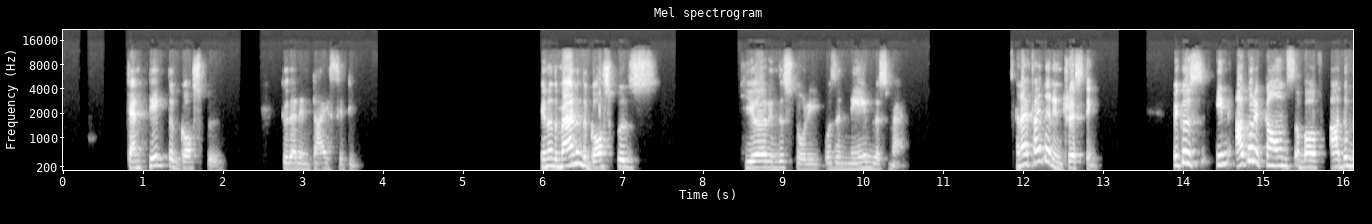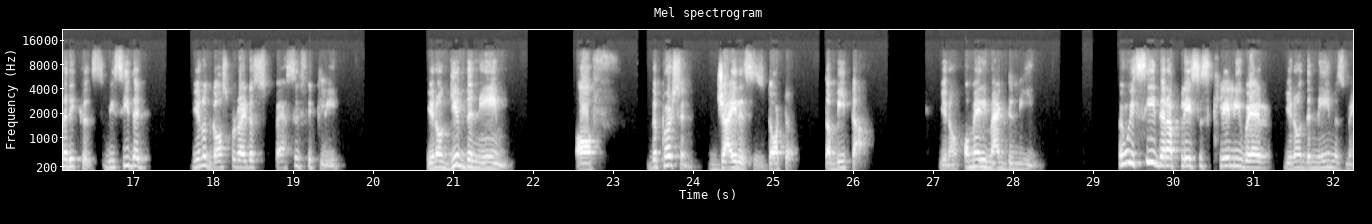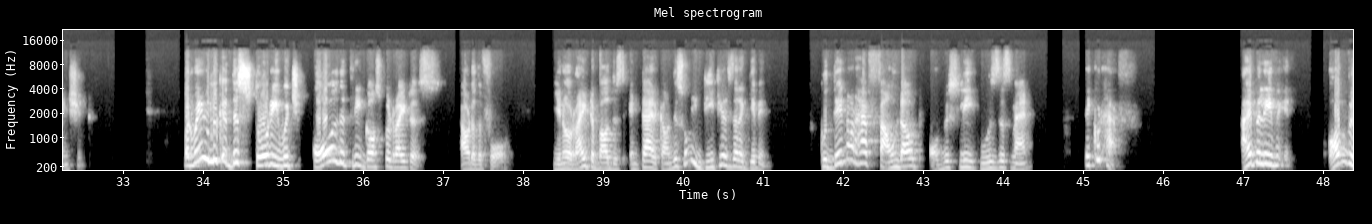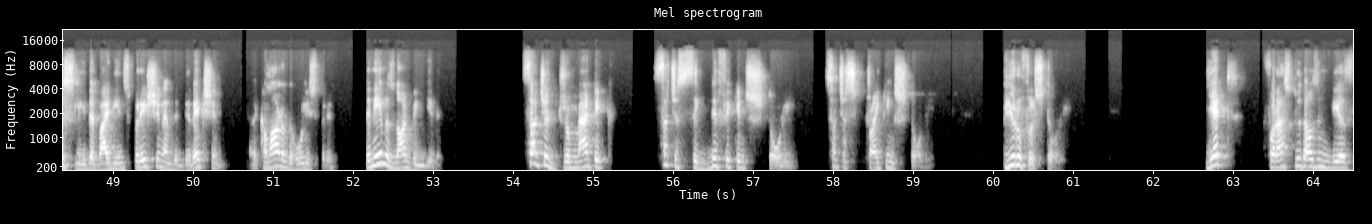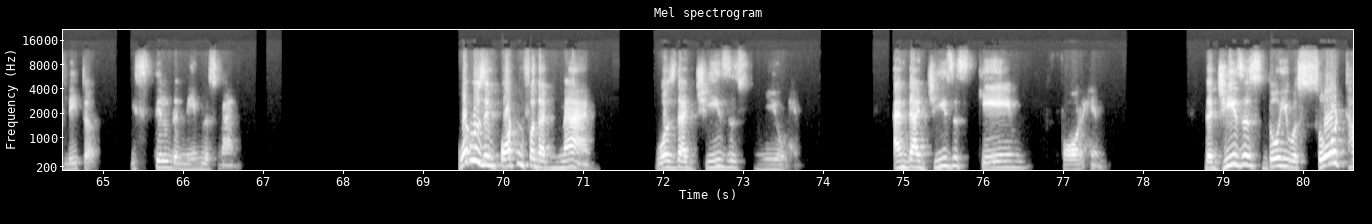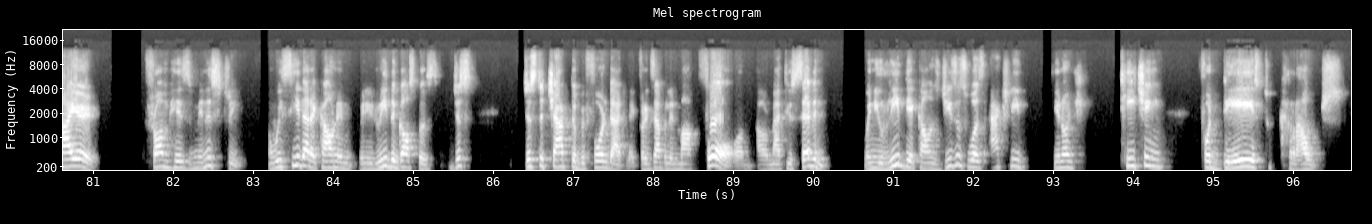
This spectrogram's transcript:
can take the gospel to that entire city. You know, the man in the gospels here in this story was a nameless man. And I find that interesting because in other accounts about other miracles, we see that, you know, the gospel writers specifically, you know, give the name of the person, Jairus' daughter, Tabitha, you know, or Mary Magdalene. When we see there are places clearly where, you know, the name is mentioned. But when we look at this story, which all the three gospel writers out of the four, you know, write about this entire account, there's so many details that are given. Could they not have found out, obviously, who is this man? They could have. I believe, it, obviously, that by the inspiration and the direction, the command of the Holy Spirit, the name has not been given. Such a dramatic, such a significant story, such a striking story, beautiful story. Yet, for us, 2000 years later, he's still the nameless man. What was important for that man was that Jesus knew him and that Jesus came for him. That Jesus, though he was so tired from his ministry, and we see that account in when you read the Gospels, just, just a chapter before that, like for example in Mark 4 or, or Matthew 7, when you read the accounts, Jesus was actually, you know, teaching for days to crowds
